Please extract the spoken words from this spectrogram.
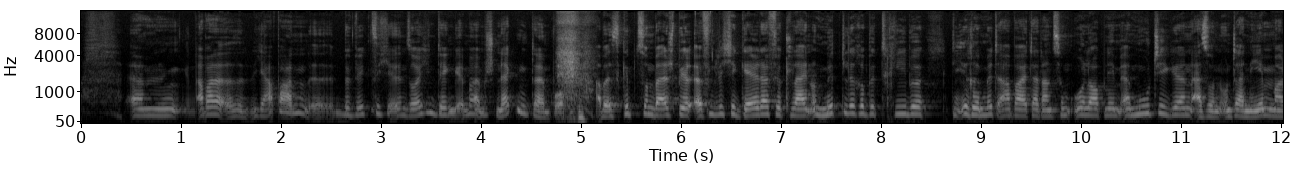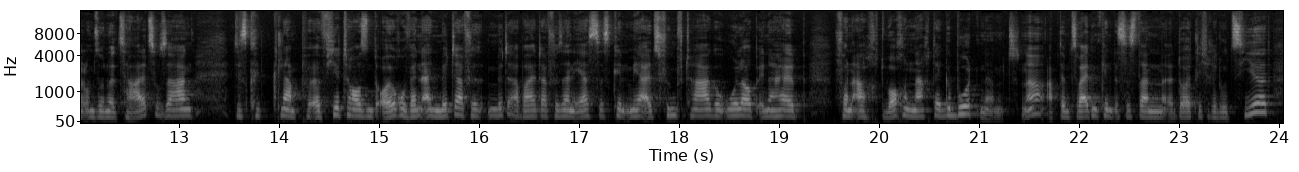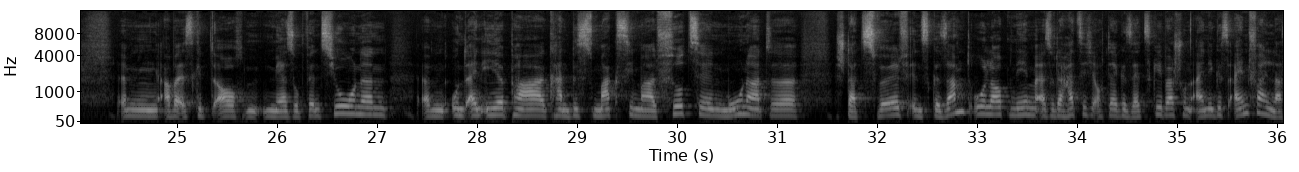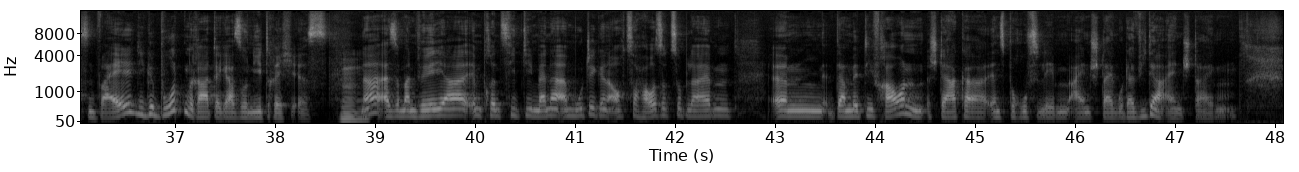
Ähm, aber äh, Japan äh, bewegt sich in solchen Dingen immer im Schneckentempo. Aber es gibt zum Beispiel öffentliche Gelder für kleine und mittlere Betriebe, die ihre Mitarbeiter dann zum Urlaub nehmen, ermutigen. Also ein Unternehmen, mal um so eine Zahl zu sagen, das kriegt knapp 4000 äh, Euro, wenn ein Mitarbeiter für sein erstes Kind mehr als fünf Tage Urlaub innerhalb von acht Wochen nach der Geburt nimmt. Ne? Ab dem zweiten Kind ist es dann deutlich reduziert. Ähm, aber es gibt auch mehr Subventionen ähm, und ein Ehepaar kann bis maximal 14 Monate statt 12 insgesamt Urlaub nehmen. Also da hat sich auch der Gesetzgeber schon einiges einfallen lassen, weil die Geburtenrate ja so niedrig ist. Mhm. Also man will ja im Prinzip die Männer ermutigen, auch zu Hause zu bleiben ähm, damit die Frauen stärker ins Berufsleben einsteigen oder wieder einsteigen.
